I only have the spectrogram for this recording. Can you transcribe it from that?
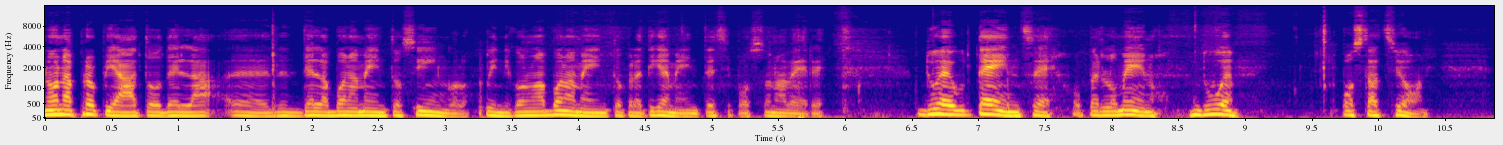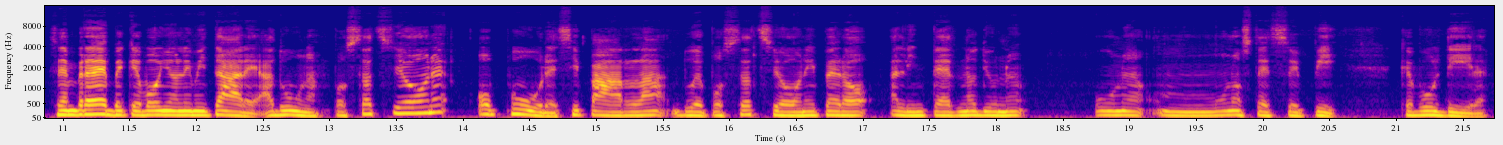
non appropriato della, eh, dell'abbonamento singolo. Quindi con un abbonamento praticamente si possono avere due utenze o perlomeno due postazioni. Sembrerebbe che vogliono limitare ad una postazione oppure si parla due postazioni però all'interno di un, un, uno stesso IP, che vuol dire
